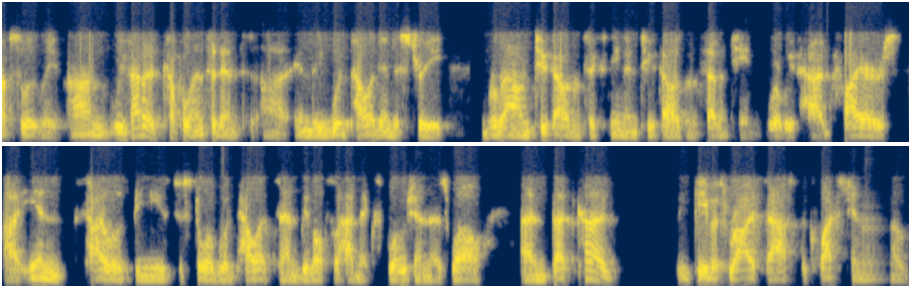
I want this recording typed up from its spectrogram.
absolutely. Um, we've had a couple incidents uh, in the wood pellet industry around 2016 and 2017, where we've had fires uh, in silos being used to store wood pellets, and we've also had an explosion as well. And that kind of gave us rise to ask the question of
